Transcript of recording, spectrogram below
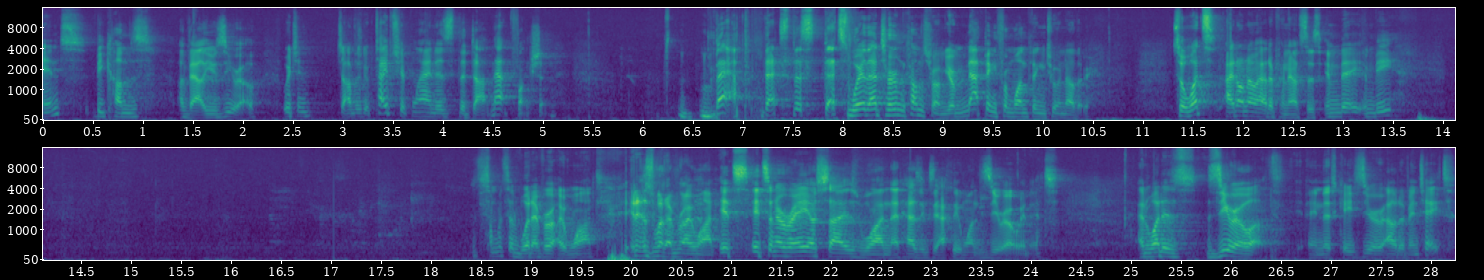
int becomes a value zero, which in JavaScript TypeScript land is the dot .map function. Map, that's, this, that's where that term comes from. You're mapping from one thing to another. So what's, I don't know how to pronounce this, imbe, imbe? Someone said whatever I want. It is whatever I want. It's, it's an array of size one that has exactly one zero in it. And what is zero, of? in this case, zero out of int eight?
